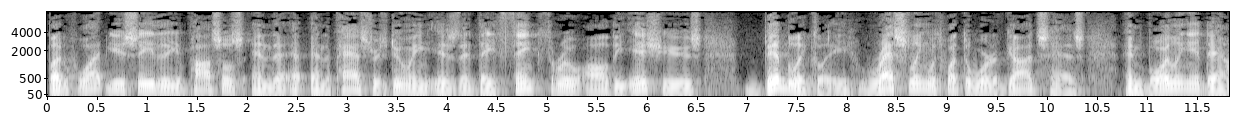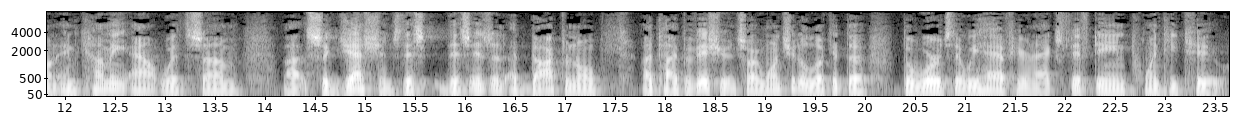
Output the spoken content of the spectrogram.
But what you see the apostles and the, and the pastors doing is that they think through all the issues biblically, wrestling with what the Word of God says, and boiling it down and coming out with some uh, suggestions. This this isn't a doctrinal uh, type of issue, and so I want you to look at the the words that we have here in Acts fifteen twenty two.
